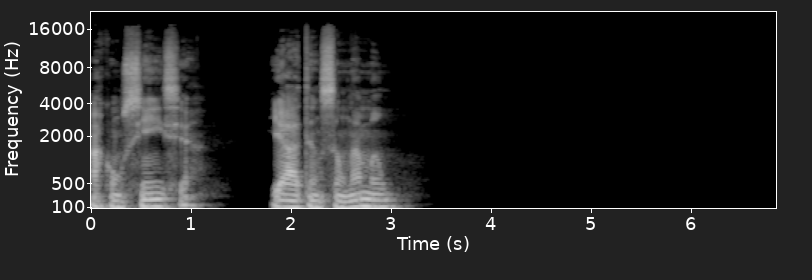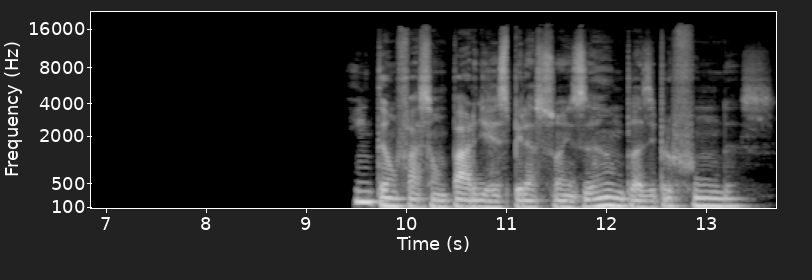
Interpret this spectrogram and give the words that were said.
A consciência e a atenção na mão. Então faça um par de respirações amplas e profundas.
